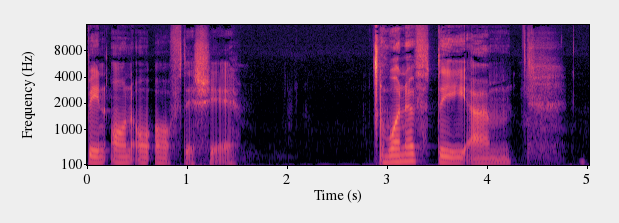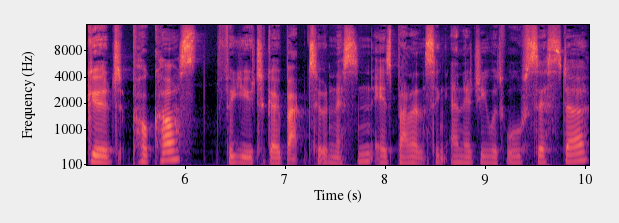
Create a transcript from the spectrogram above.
been on or off this year? One of the um, good podcasts for you to go back to and listen is Balancing Energy with Wolf Sister.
